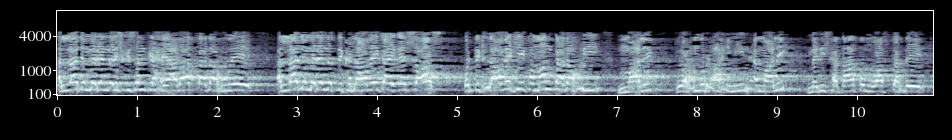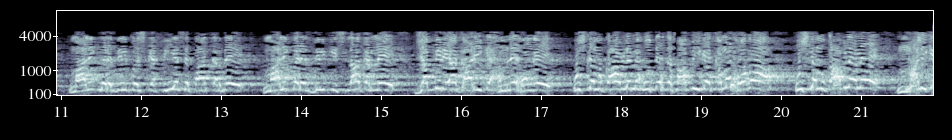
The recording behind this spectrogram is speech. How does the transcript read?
اللہ جو میرے اندر اس قسم کے خیالات پیدا ہوئے، اللہ جو میرے اندر دکھلاوے کا ایک احساس اور دکھلاوے کی ایک امنگ پیدا ہوئی، مالک تو رحم الرحمین ہے، مالک میری خطا کو معاف کر دے، مالک میرے دل کو اس کیفیت سے پاک کر دے، مالک میرے دل کی اصلاح کر لے، جب بھی ریاکاری کے حملے ہوں گے، اس کے مقابلے میں خود احتفابی کا کمل ہوگا، اس کے مقابلے میں مالک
